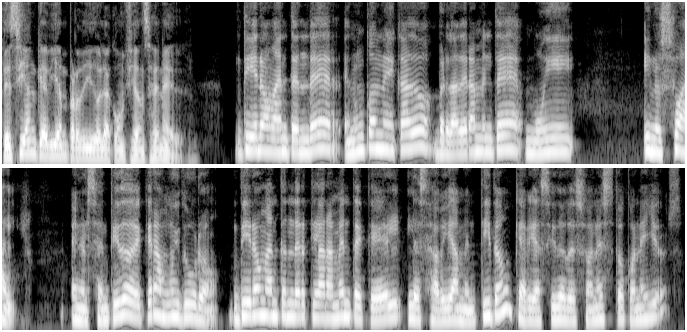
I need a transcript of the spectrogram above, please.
decían que habían perdido la confianza en él. Dieron a entender en un comunicado verdaderamente muy inusual, en el sentido de que era muy duro. Dieron a entender claramente que él les había mentido, que había sido deshonesto con ellos.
